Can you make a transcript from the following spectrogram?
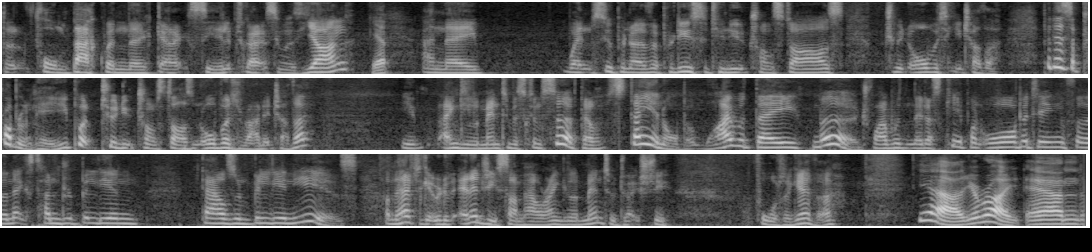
that formed back when the galaxy, the elliptical galaxy, was young, Yep. and they went supernova, produced the two neutron stars, which have been orbiting each other. But there's a problem here. You put two neutron stars in orbit around each other, your angular momentum is conserved. They'll stay in orbit. Why would they merge? Why wouldn't they just keep on orbiting for the next hundred billion, thousand billion 1,000 years? And they have to get rid of energy somehow, or angular momentum, to actually fall together. Yeah, you're right. And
